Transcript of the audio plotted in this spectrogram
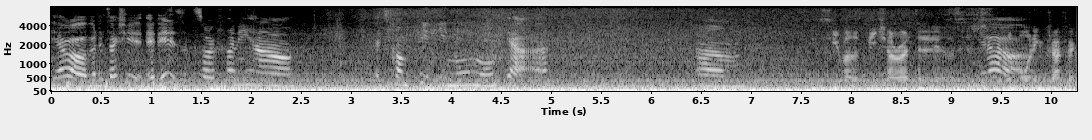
Yeah, but it's actually it is. It's so funny how it's completely normal here. Um, You see by the beach how roasted it is. This is Yeah. the morning traffic.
